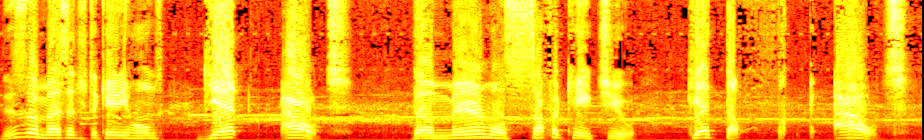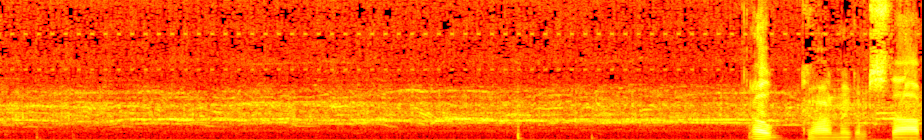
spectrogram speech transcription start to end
This is a message to Katie Holmes. Get out. The man will suffocate you. Get the fuck out. Oh god, make him stop.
